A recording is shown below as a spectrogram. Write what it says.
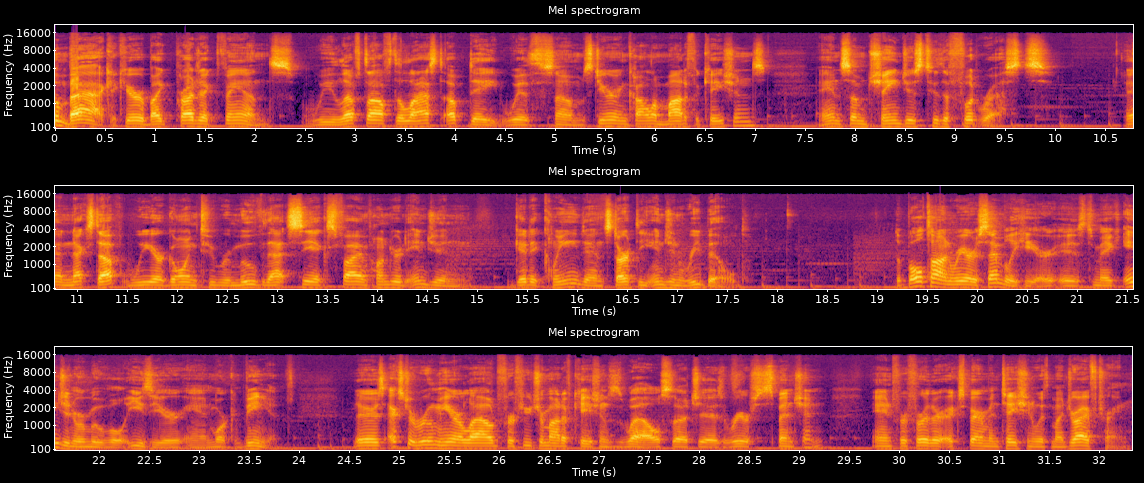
Welcome back, Akira Bike Project fans. We left off the last update with some steering column modifications and some changes to the footrests. And next up, we are going to remove that CX500 engine, get it cleaned, and start the engine rebuild. The bolt-on rear assembly here is to make engine removal easier and more convenient. There's extra room here allowed for future modifications as well, such as rear suspension, and for further experimentation with my drivetrain.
